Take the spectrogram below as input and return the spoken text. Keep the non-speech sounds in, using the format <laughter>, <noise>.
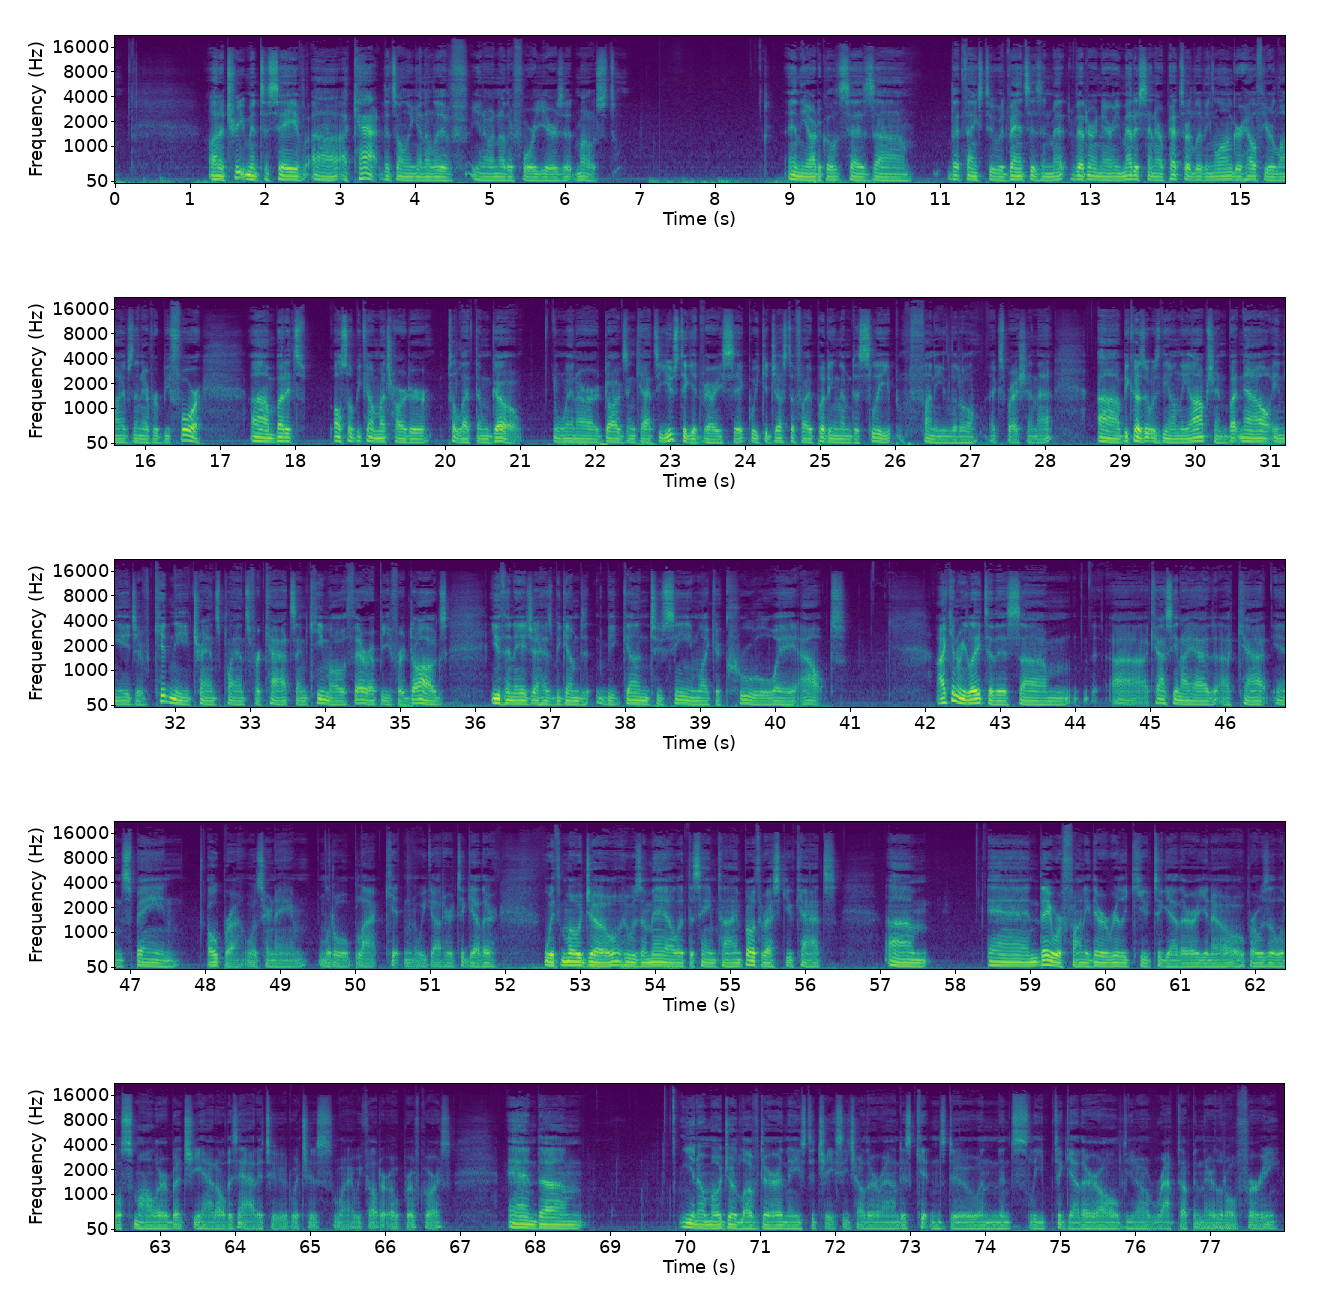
on a treatment to save uh, a cat that's only going to live you know another four years at most? In the article it says uh, that thanks to advances in veterinary medicine our pets are living longer healthier lives than ever before um, but it's also become much harder to let them go. When our dogs and cats used to get very sick, we could justify putting them to sleep. Funny little expression that. Uh, because it was the only option. But now, in the age of kidney transplants for cats and chemotherapy for dogs, euthanasia has begun to, begun to seem like a cruel way out. I can relate to this. Um, uh, Cassie and I had a cat in Spain. Oprah was her name, little black kitten. We got her together with Mojo, who was a male at the same time, both rescue cats. Um, and they were funny. They were really cute together. You know, Oprah was a little smaller, but she had all this attitude, which is why we called her Oprah, of course. And um, you know, Mojo loved her and they used to chase each other around as kittens do and then sleep together, all, you know, wrapped up in their little furry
